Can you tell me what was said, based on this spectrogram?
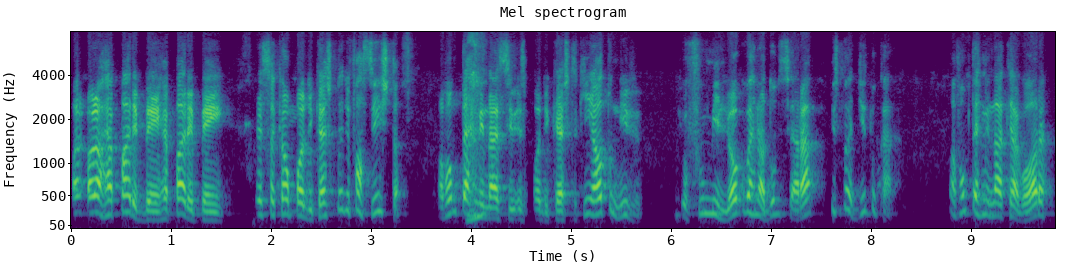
Olha, repare bem, repare bem. Esse aqui é um podcast de fascista. Mas vamos terminar esse, esse, podcast aqui em alto nível. Eu fui o melhor governador do Ceará. Isso não é dito, cara. Mas vamos terminar aqui agora.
